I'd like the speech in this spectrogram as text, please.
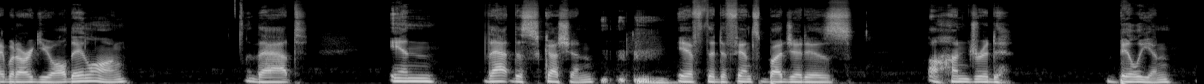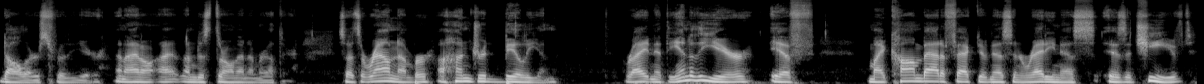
I would argue all day long that in that discussion, if the defense budget is a hundred billion dollars for the year, and I don't, I, I'm just throwing that number out there. So it's a round number, a hundred billion, right? And at the end of the year, if my combat effectiveness and readiness is achieved,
